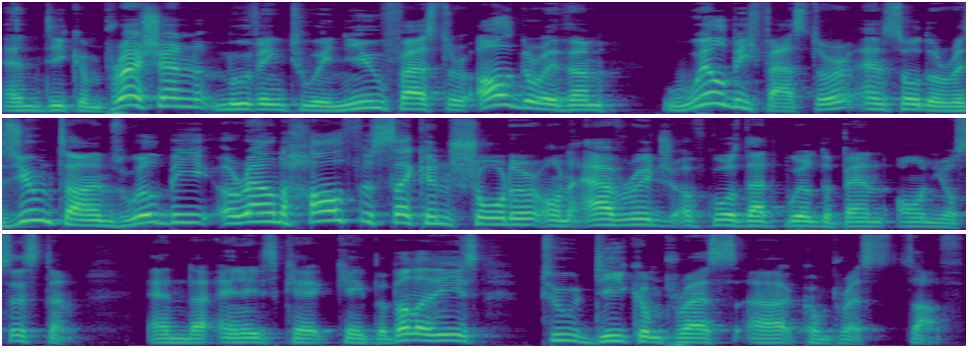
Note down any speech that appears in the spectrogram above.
And decompression, moving to a new, faster algorithm, will be faster, and so the resume times will be around half a second shorter on average. Of course, that will depend on your system and, uh, and its ca- capabilities to decompress uh, compressed stuff.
